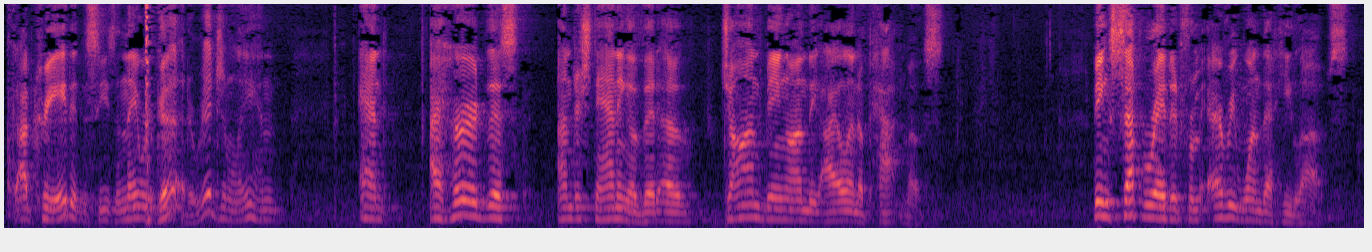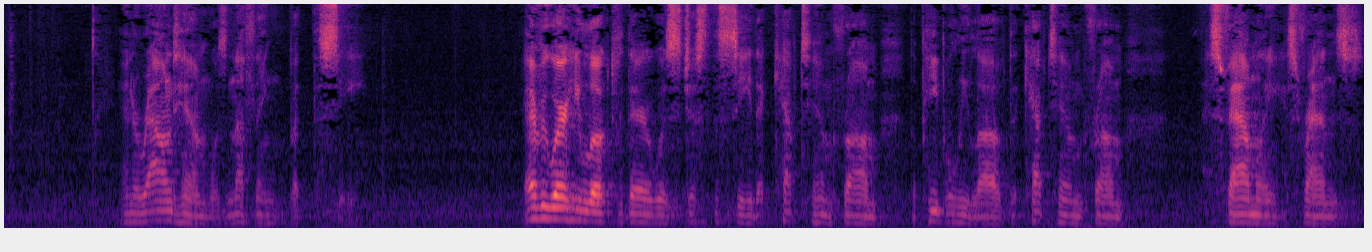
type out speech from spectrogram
God created the seas and they were good originally. And, and I heard this understanding of it of John being on the island of Patmos, being separated from everyone that he loves and around him was nothing but the sea. Everywhere he looked, there was just the sea that kept him from the people he loved, that kept him from his family, his friends.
